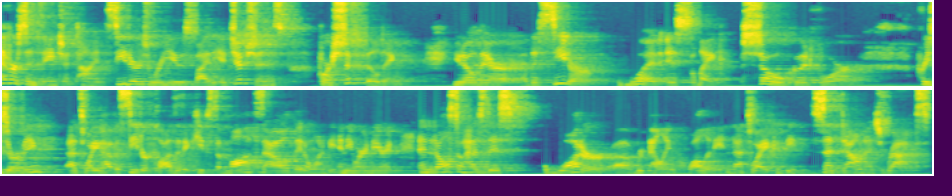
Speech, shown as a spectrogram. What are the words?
Ever since ancient times, cedars were used by the Egyptians for shipbuilding. You know, the cedar wood is like so good for preserving. That's why you have a cedar closet. It keeps the moths out. They don't want to be anywhere near it. And it also has this water uh, repelling quality. And that's why it could be sent down as rafts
